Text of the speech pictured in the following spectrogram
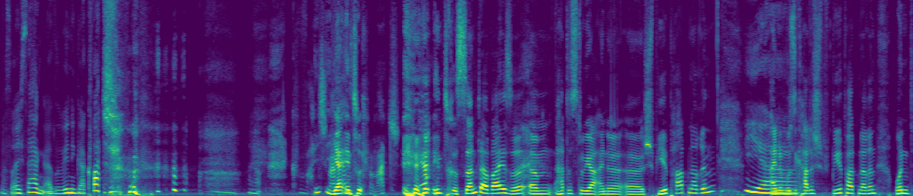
was soll ich sagen, also weniger Quatsch. Quatsch, Ja, inter- Quatsch. Interessanterweise ähm, hattest du ja eine äh, Spielpartnerin, ja. eine musikalische Spielpartnerin und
